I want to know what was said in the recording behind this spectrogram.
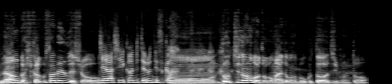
ん、なんか比較されるでしょ。ジェラシー感じてるんですか？うん。どっちの方が男前だと思うの？僕と自分と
